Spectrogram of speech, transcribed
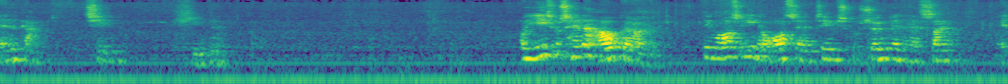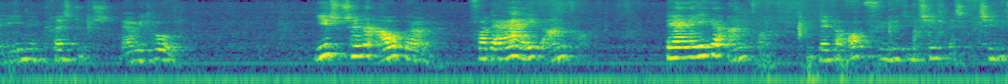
adgang til hende. Og Jesus han er afgørende. Det var også en af årsagerne til, at vi skulle synge den her sang, Alene Kristus er mit håb. Jesus han er afgørende, for der er ikke andre. Der er ikke andre, der kan opfylde de ting, der skal til,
